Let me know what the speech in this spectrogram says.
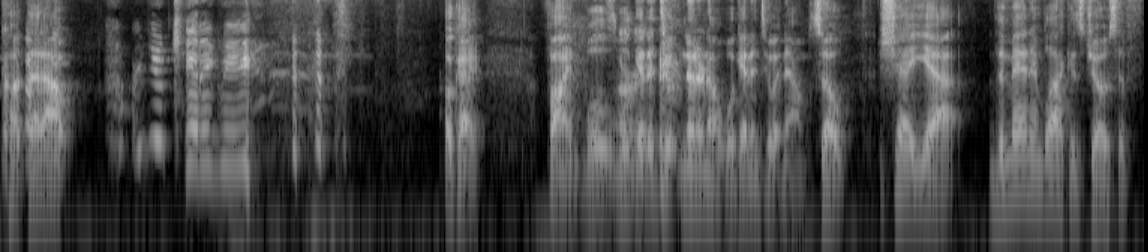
cut that out Are you kidding me? Okay, fine. We'll we'll get into it. No, no, no. We'll get into it now. So Shea, yeah, the man in black is Joseph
